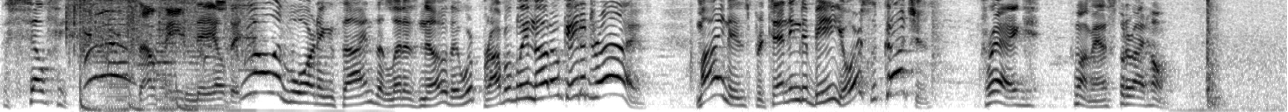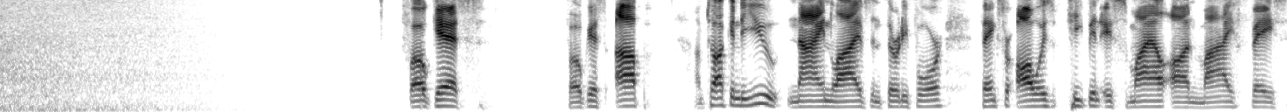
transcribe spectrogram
the selfies. Selfies. Nailed it. We all have warning signs that let us know that we're probably not okay to drive. Mine is pretending to be your subconscious. Craig, come on, man, let's put a ride home. Focus. Focus up. I'm talking to you, nine lives in 34. Thanks for always keeping a smile on my face.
